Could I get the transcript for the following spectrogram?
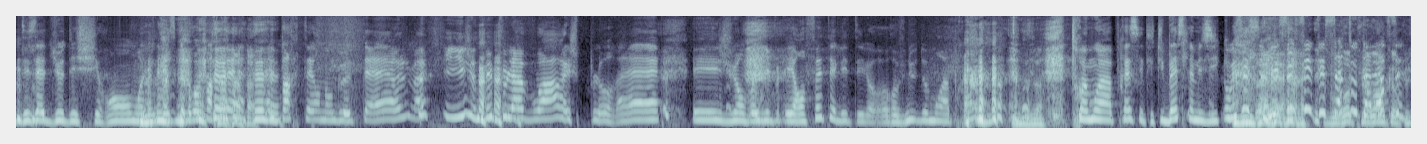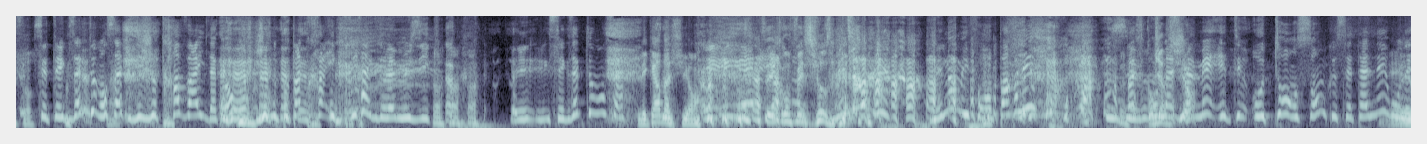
des adieux déchirants. Moi, parce qu'elle repartait, elle partait en Angleterre. Ma fille, je ne vais plus la voir. Et je pleurais. Et je lui envoyais. Et en fait, elle était revenue deux mois après. Trois mois après, c'était tu baisses la musique. Oui, c'était ça tout à l'heure. C'était exactement ça. Je dis, je travaille, d'accord? Je ne peux pas écrire avec de la musique. C'est exactement ça. Les Kardashians. C'est les confessions. Mais non, mais il faut en parler. Parce qu'on n'a jamais été autant ensemble que cette année où on Eh était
